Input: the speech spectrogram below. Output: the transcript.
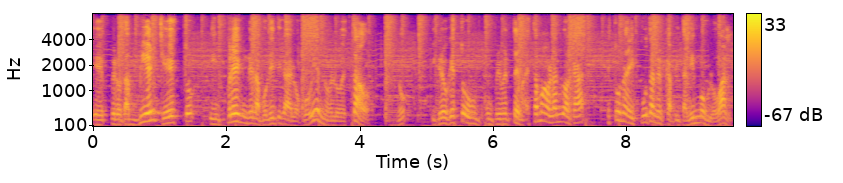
eh, pero también que esto impregne la política de los gobiernos, de los estados. ¿no? Y creo que esto es un, primer tema. Estamos hablando acá, esto es una disputa en el capitalismo global,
